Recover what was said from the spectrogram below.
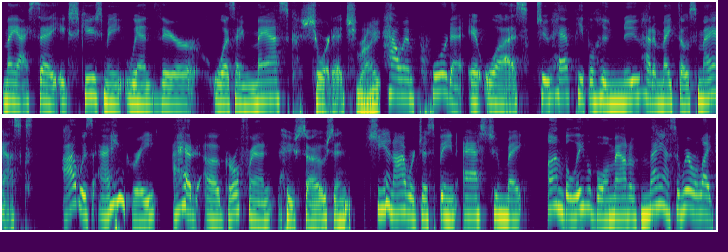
may I say, excuse me, when there was a mask shortage, Right. how important it was to have people who knew how to make those masks. I was angry. I had a girlfriend who sews and she and I were just being asked to make unbelievable amount of masks. And we were like,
